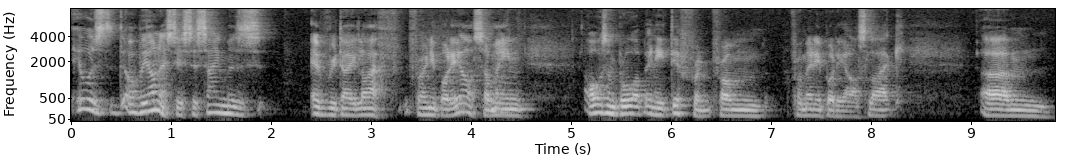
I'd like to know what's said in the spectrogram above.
it was. I'll be honest. It's the same as everyday life for anybody else. I mean, I wasn't brought up any different from from anybody else. Like, um,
